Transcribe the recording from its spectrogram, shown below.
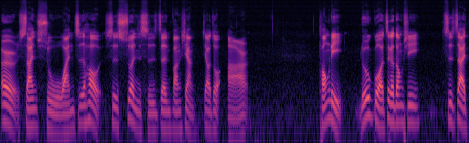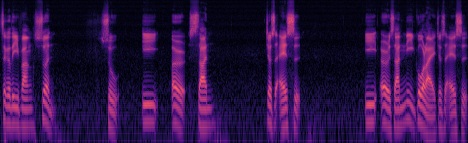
二三数完之后是顺时针方向，叫做 R。同理，如果这个东西是在这个地方顺数一二三，就是 S。一二三逆过来就是 S。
